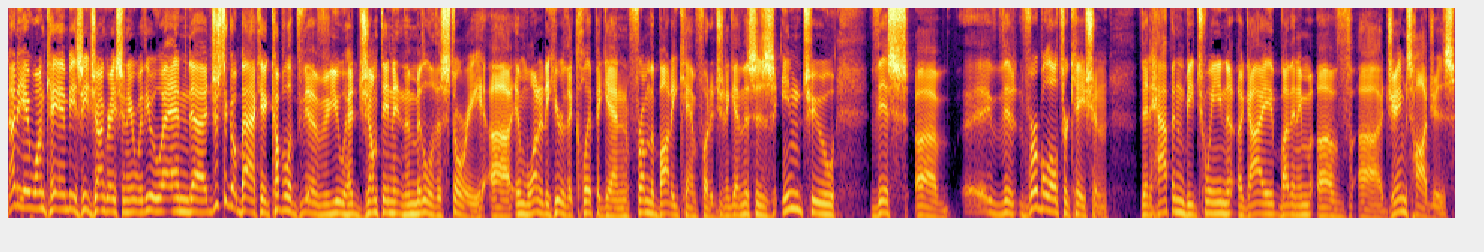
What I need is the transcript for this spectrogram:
98.1 KMBZ, John Grayson here with you. And uh, just to go back, a couple of you had jumped in in the middle of the story uh, and wanted to hear the clip again from the body cam footage. And again, this is into this uh, the verbal altercation that happened between a guy by the name of uh, James Hodges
